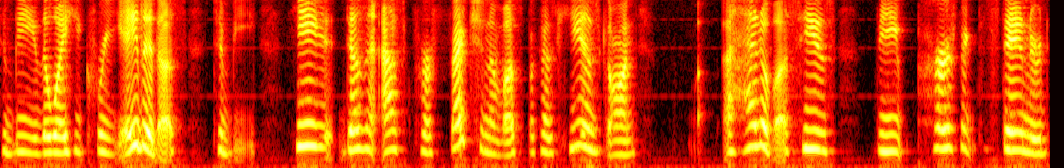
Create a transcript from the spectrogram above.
to be, the way He created us to be. He doesn't ask perfection of us because He has gone ahead of us. He is the perfect standard,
